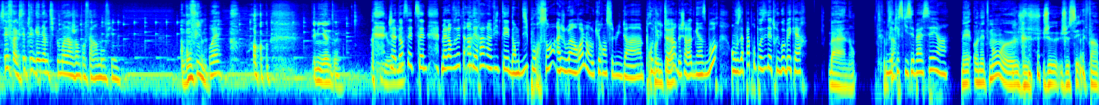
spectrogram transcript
C'est faut accepter de gagner un petit peu moins d'argent pour faire un bon film. un bon film. Ouais. T'es mignonne, toi. J'adore cette scène. Mais alors, vous êtes un des rares invités dans 10% à jouer un rôle, en l'occurrence celui d'un producteur, Producteur. de Charlotte Gainsbourg. On vous a pas proposé d'être Hugo Becker. Bah non. C'est comme Mais qu'est-ce qui s'est passé hein? Mais honnêtement, euh, je, je, je sais. Enfin,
